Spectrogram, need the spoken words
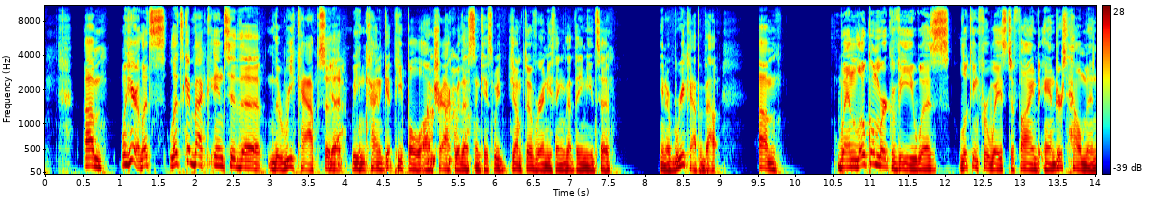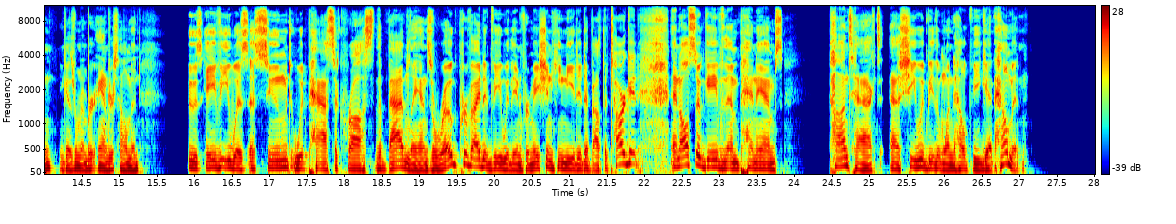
Um, well, here let's let's get back into the the recap so Yeah. that we can kind of get people on track with us in case we jumped over anything that they need to, you know, recap about. Um, when local Merc V was looking for ways to find Anders Hellman, you guys remember Anders Hellman, whose AV was assumed would pass across the Badlands, Rogue provided V with the information he needed about the target and also gave them Panam's contact as she would be the one to help V get Hellman.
